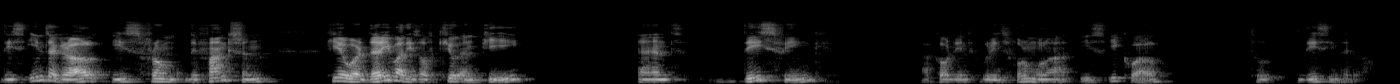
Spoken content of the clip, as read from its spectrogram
this integral is from the function here were derivatives of q and p. And this thing, according to Green's formula, is equal to this integral.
